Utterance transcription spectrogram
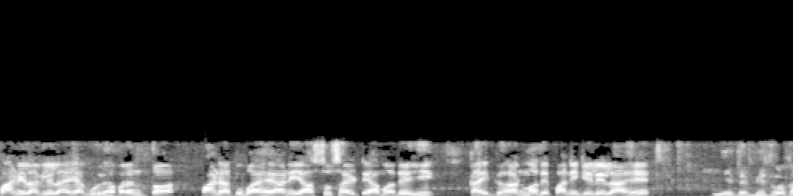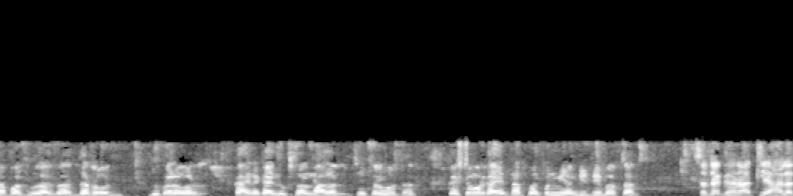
पाणी लागलेलं आहे. या गुडघ्यापर्यंत पाण्यात उभा आहे आणि या सोसायट्यामध्येही काही घरांमध्ये पाणी गेलेलं आहे. मी इथे वीस वर्षापासून राहतो. दररोज दुकानावर काही ना काही नुकसान मालाचे सर्व होतात. कस्टमर काय येतात पण पण मी आम्ही ते बसतात. सध्या घरातली हालत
